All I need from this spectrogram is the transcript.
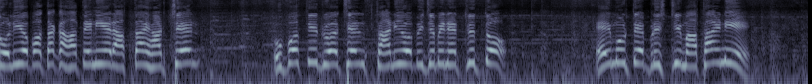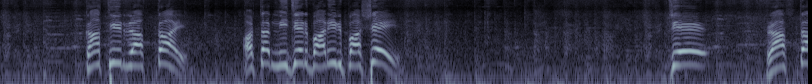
দলীয় পতাকা হাতে নিয়ে রাস্তায় হাঁটছেন উপস্থিত রয়েছেন স্থানীয় বিজেপি নেতৃত্ব। এই মুহূর্তে বৃষ্টি মাথায় নিয়ে কাঁথির রাস্তায়, অর্থাৎ নিজের বাড়ির পাশে যে রাস্তা,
